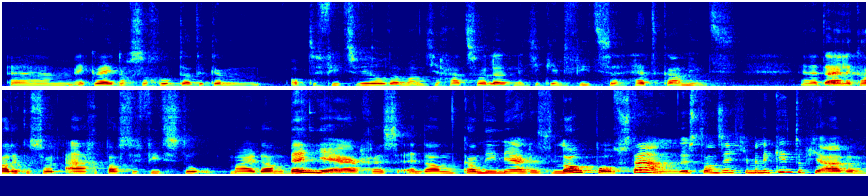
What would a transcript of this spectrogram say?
Ehm, ik weet nog zo goed dat ik hem op de fiets wilde, want je gaat zo leuk met je kind fietsen. Het kan niet. En uiteindelijk had ik een soort aangepaste fietsstoel, maar dan ben je ergens en dan kan die nergens lopen of staan. Dus dan zit je met een kind op je arm.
